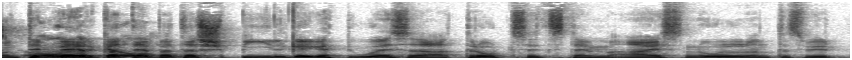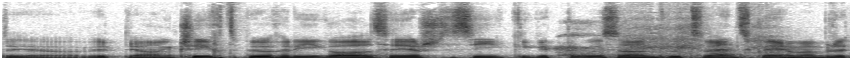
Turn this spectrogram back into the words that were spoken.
Und dann wäre gerade eben das Spiel gegen die USA, trotz jetzt dem 1-0, und das wird, wird ja in Geschichtsbücher eingehen als erster Sieg gegen die USA und U20 WM, aber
